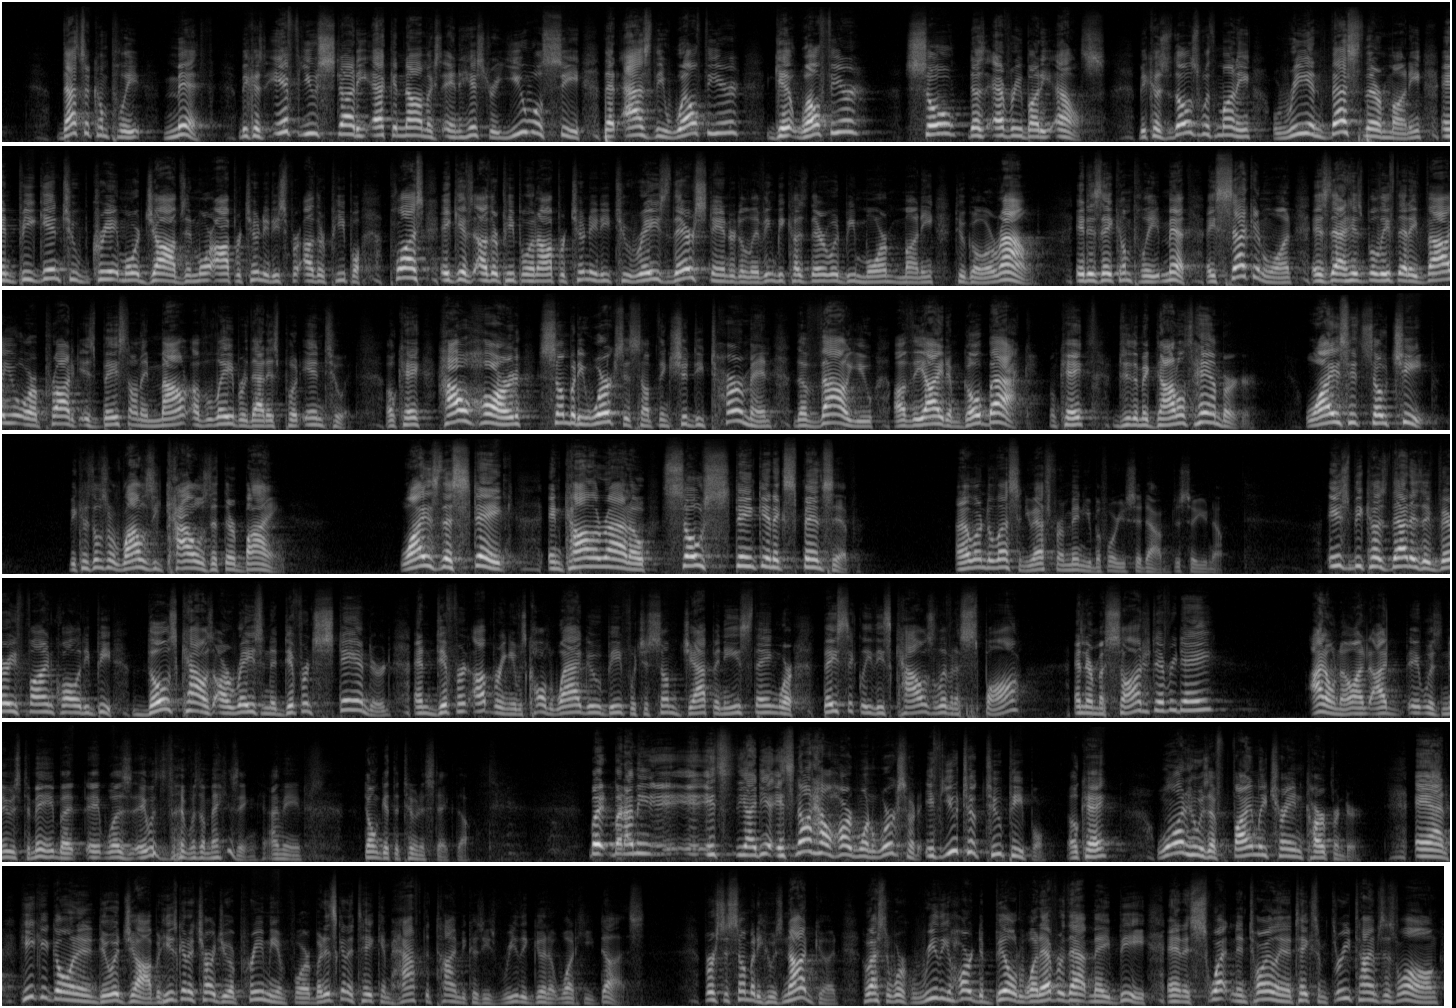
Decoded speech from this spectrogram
That's a complete myth. Because if you study economics and history, you will see that as the wealthier get wealthier, so does everybody else because those with money reinvest their money and begin to create more jobs and more opportunities for other people. Plus, it gives other people an opportunity to raise their standard of living because there would be more money to go around. It is a complete myth. A second one is that his belief that a value or a product is based on amount of labor that is put into it. Okay? How hard somebody works at something should determine the value of the item. Go back, okay, to the McDonald's hamburger. Why is it so cheap? Because those are lousy cows that they're buying. Why is the steak in Colorado so stinking expensive? And I learned a lesson. You ask for a menu before you sit down, just so you know. Is because that is a very fine quality beef. Those cows are raised in a different standard and different upbringing. It was called Wagyu beef, which is some Japanese thing where basically these cows live in a spa and they're massaged every day. I don't know. I, I, it was news to me, but it was, it, was, it was amazing. I mean, don't get the tuna steak, though. But, but I mean, it's the idea. It's not how hard one works hard. If you took two people, okay, one who is a finely trained carpenter, and he could go in and do a job, but he's going to charge you a premium for it, but it's going to take him half the time because he's really good at what he does. Versus somebody who's not good, who has to work really hard to build whatever that may be, and is sweating and toiling, and it takes him three times as long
